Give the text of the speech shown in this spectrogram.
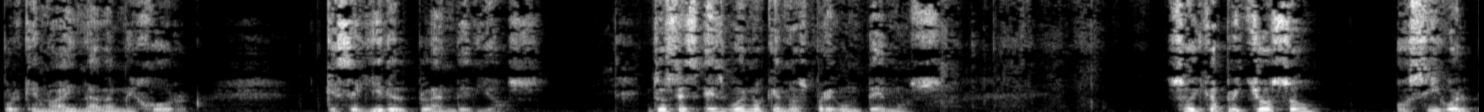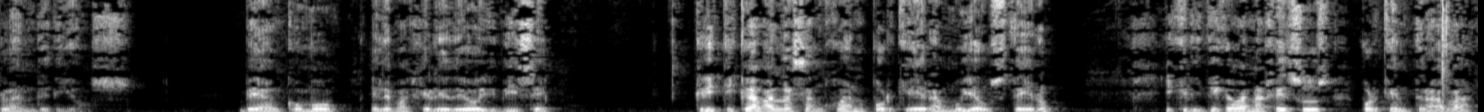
porque no hay nada mejor que seguir el plan de Dios. Entonces es bueno que nos preguntemos, ¿soy caprichoso o sigo el plan de Dios. Vean cómo el Evangelio de hoy dice, criticaban a San Juan porque era muy austero y criticaban a Jesús porque entraba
